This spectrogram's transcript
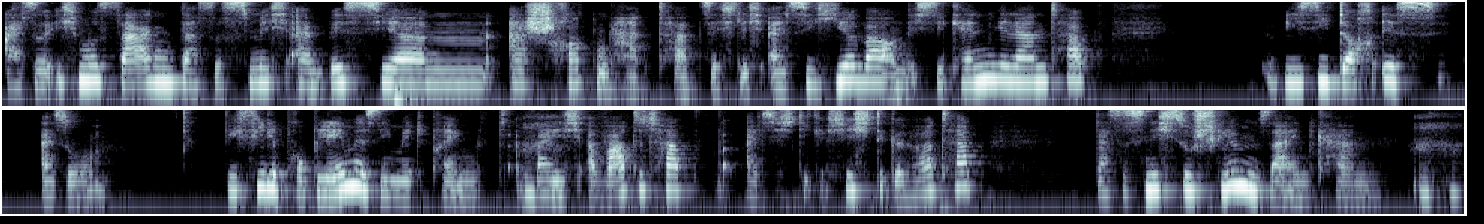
also ich muss sagen, dass es mich ein bisschen erschrocken hat tatsächlich, als sie hier war und ich sie kennengelernt habe, wie sie doch ist. Also wie viele Probleme sie mitbringt, mhm. weil ich erwartet habe, als ich die Geschichte gehört habe, dass es nicht so schlimm sein kann. Mhm.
